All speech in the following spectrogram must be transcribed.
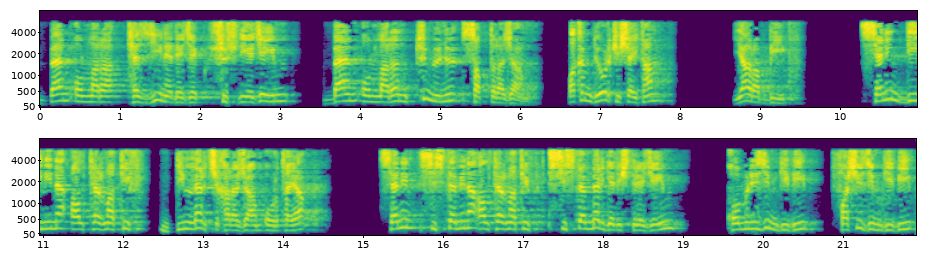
ben onlara tezyin edecek, süsleyeceğim. Ben onların tümünü saptıracağım. Bakın diyor ki şeytan, Ya Rabbi senin dinine alternatif dinler çıkaracağım ortaya. Senin sistemine alternatif sistemler geliştireceğim. Komünizm gibi, faşizm gibi,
